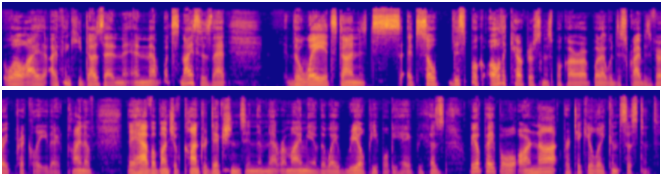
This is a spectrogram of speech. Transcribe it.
Well, I, I think he does that, and and that, what's nice is that the way it's done, it's it's so this book, all the characters in this book are what I would describe as very prickly. They're kind of they have a bunch of contradictions in them that remind me of the way real people behave because real people are not particularly consistent.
